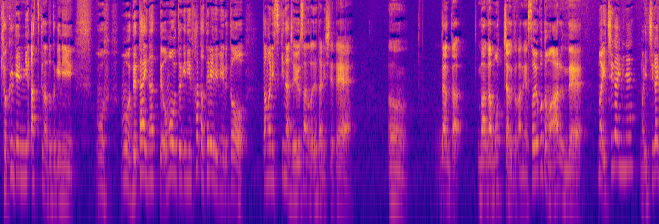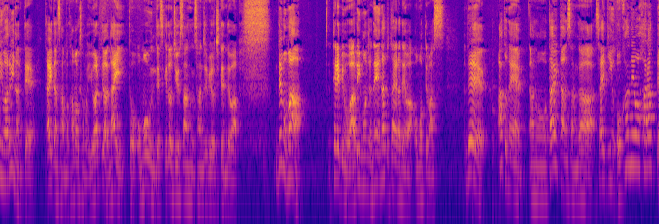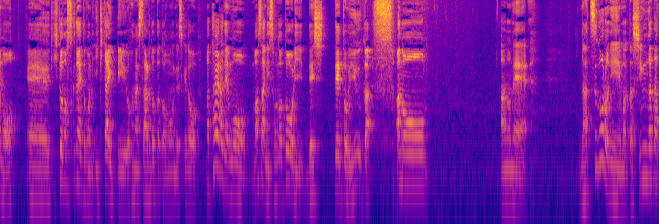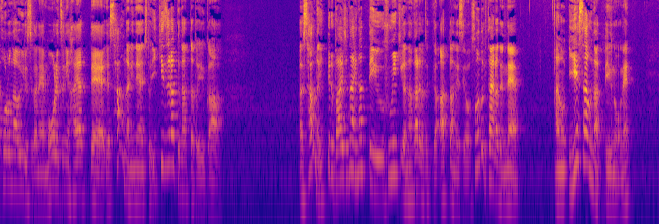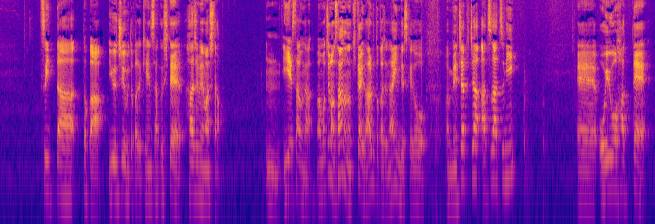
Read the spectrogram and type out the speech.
極限に熱くなった時に、もう、もう出たいなって思う時に、ファとテレビ見ると、たまに好きな女優さんとか出たりしてて、うん。なんか、間が持っちゃうとかね、そういうこともあるんで、まあ一概にね、まあ一概に悪いなんて、タイタンさんも玉木さんも言われてはないと思うんですけど、13分30秒時点では。でもまあ、テレビも悪いもんじゃねえなと平殿は思ってます。で、あとね、あの、タイタンさんが最近お金を払っても、えー人の少ないところに行きたいっていうお話されとったと思うんですけど、まあ、平でもまさにその通りでしてというか、あのーあのね、夏頃にまた新型コロナウイルスがね、猛烈に流行って、で、サウナにね、ちょっと行きづらくなったというか、サウナ行ってる場合じゃないなっていう雰囲気が流れた時があったんですよ。その時平でね、あの、家サウナっていうのをね、ツイッターとか YouTube とかで検索して始めました。うん、家サウナ。まあ、もちろんサウナの機会があるとかじゃないんですけど、まあ、めちゃくちゃ熱々に、えー、お湯を張って、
